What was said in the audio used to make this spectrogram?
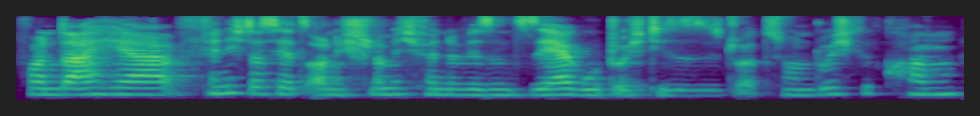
von daher finde ich das jetzt auch nicht schlimm. Ich finde, wir sind sehr gut durch diese Situation durchgekommen.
